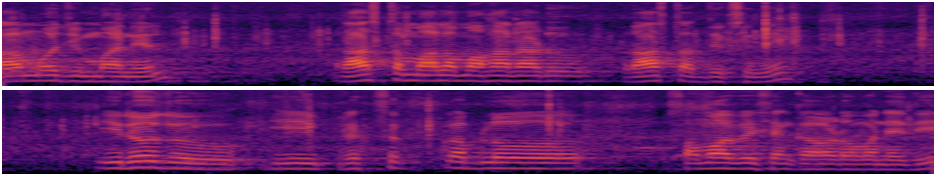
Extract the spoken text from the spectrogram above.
రామోజీ మానేల్ రాష్ట్ర మాల మహానాడు రాష్ట్ర అధ్యక్షుని. ఈరోజు ఈ ప్రెస్ క్లబ్లో సమావేశం కావడం అనేది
